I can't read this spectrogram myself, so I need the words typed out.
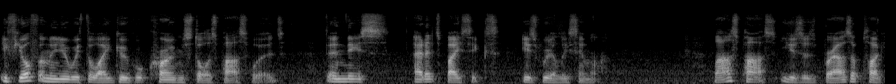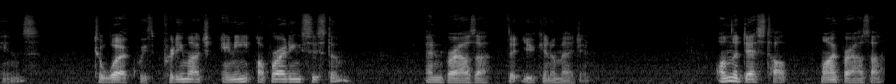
If you're familiar with the way Google Chrome stores passwords, then this, at its basics, is really similar. LastPass uses browser plugins to work with pretty much any operating system and browser that you can imagine. On the desktop, my browser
